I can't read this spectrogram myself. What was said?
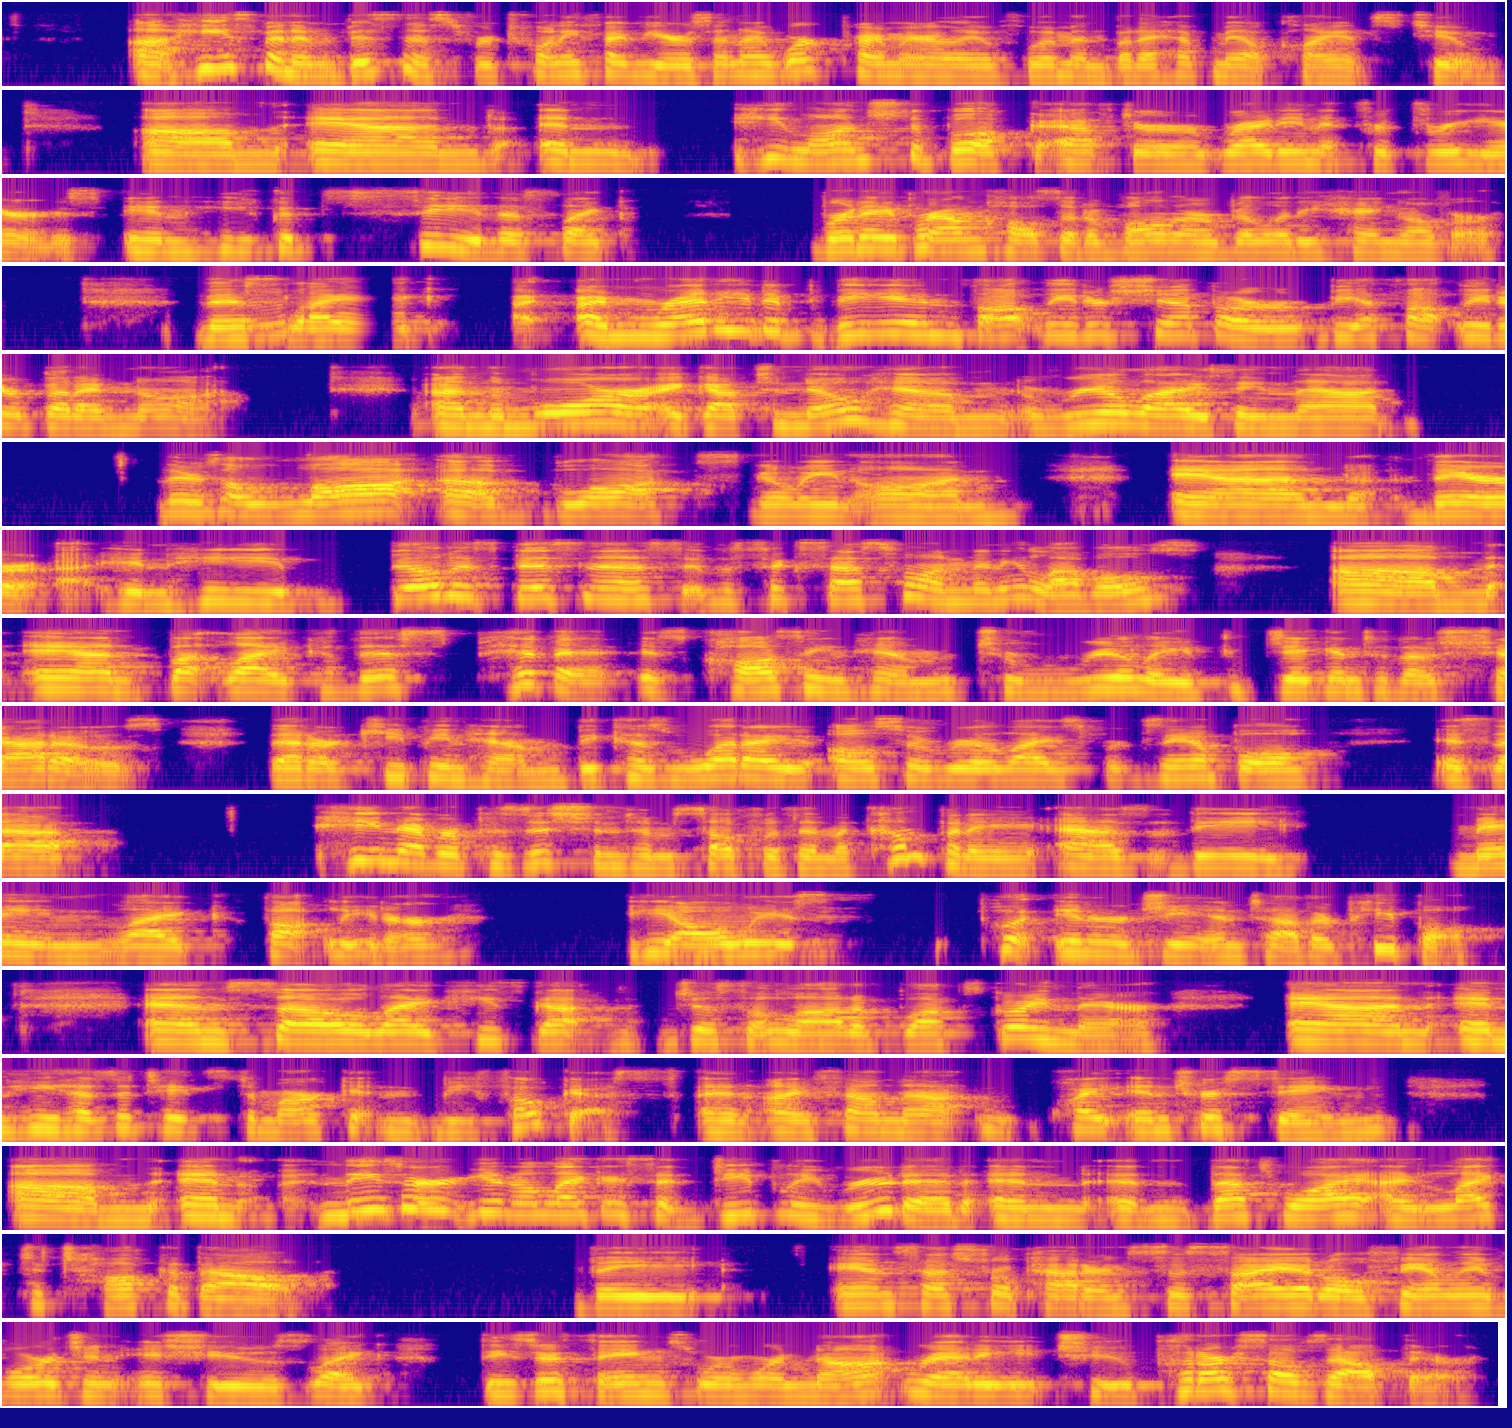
Uh, he's been in business for 25 years, and I work primarily with women, but I have male clients too. Um, and and he launched a book after writing it for three years, and you could see this like Brene Brown calls it a vulnerability hangover. This mm-hmm. like I, I'm ready to be in thought leadership or be a thought leader, but I'm not. And the more I got to know him, realizing that there's a lot of blocks going on. And there and he built his business. It was successful on many levels. Um and but like this pivot is causing him to really dig into those shadows that are keeping him. Because what i also realized for example is that he never positioned himself within the company as the main like thought leader. He mm-hmm. always put energy into other people. And so like he's got just a lot of blocks going there. And and he hesitates to market and be focused. And i found that quite interesting. Um and, and these are you know like i said deeply rooted. And and that's why i like to talk about the ancestral patterns societal family of origin issues like these are things where we're not ready to put ourselves out there.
